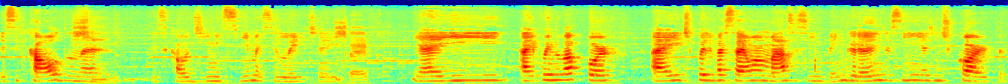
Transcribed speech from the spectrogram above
esse caldo, né? Esse caldinho em cima, esse leite aí. Seca. E aí, aí põe no vapor. Aí, tipo, ele vai sair uma massa, assim, bem grande, assim, e a gente corta.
